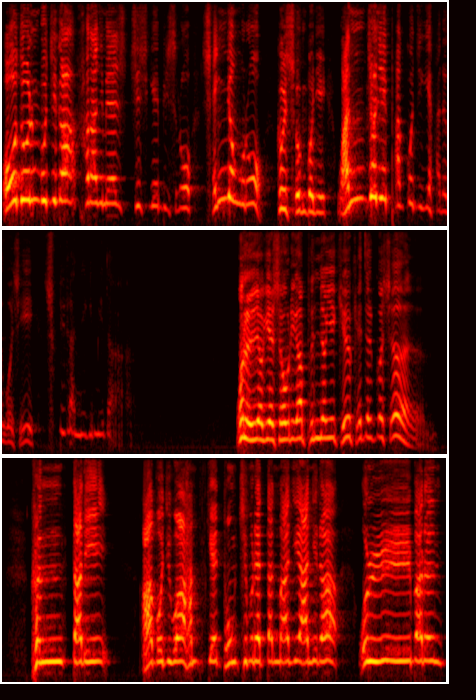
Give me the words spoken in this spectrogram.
어두운 무지가 하나님의 지식의 빛으로 생명으로 그 성분이 완전히 바꿔지게 하는 것이 술이란 얘기입니다. 오늘 여기에서 우리가 분명히 기억해야 될 것은 큰 딸이 아버지와 함께 동침을 했단 말이 아니라 올바른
